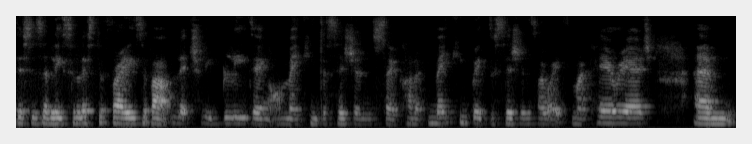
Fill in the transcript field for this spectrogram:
this is a Lisa Lister phrase about literally bleeding on making decisions. So, kind of making big decisions. I wait for my period, um,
